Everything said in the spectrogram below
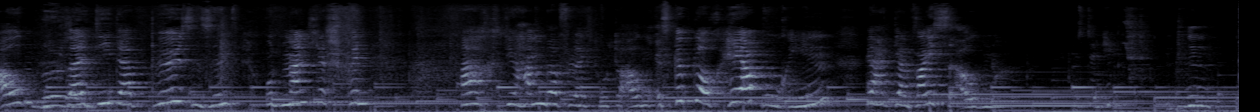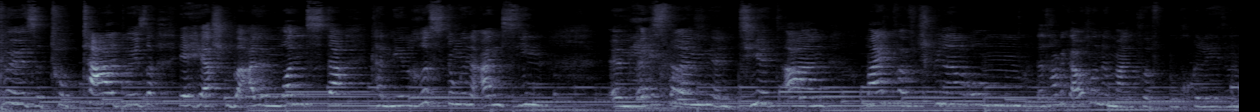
Augen, weil die da böse sind und manche Spinnen. Ach, die haben da vielleicht rote Augen. Es gibt ja auch Herburin, der hat ja weiße Augen. Ist der lieb? Böse, total böse. Der herrscht über alle Monster, kann den Rüstungen anziehen, ähm, experimentiert an Minecraft-Spielern rum. Das habe ich auch in einem Minecraft-Buch gelesen.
